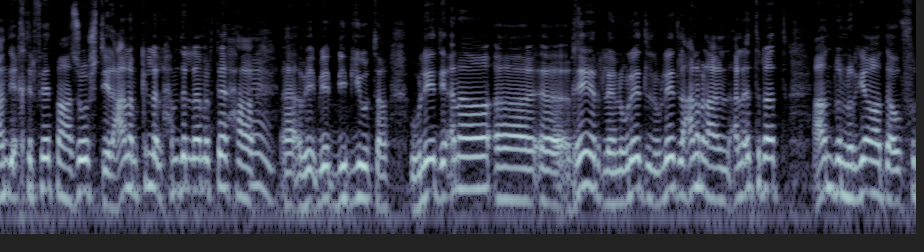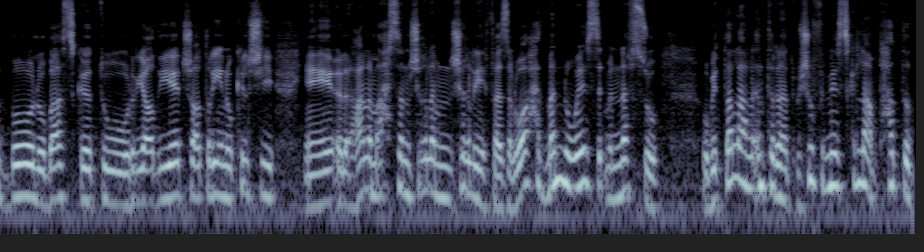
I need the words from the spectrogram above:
عندي اختلافات مع زوجتي. العالم كلها الحمد لله مرتاحة آه، ببيوتها. اولادي أنا آه، غير. لأن أولاد الاولاد العالم على الإنترنت عندهم رياضة وفوتبول وباسكت ورياضيات شاطرين وكل شيء. يعني العالم أحسن شغلة من شغلي فاذا الواحد منه واثق من نفسه. وبيطلع على الانترنت بشوف الناس كلها عم تحط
